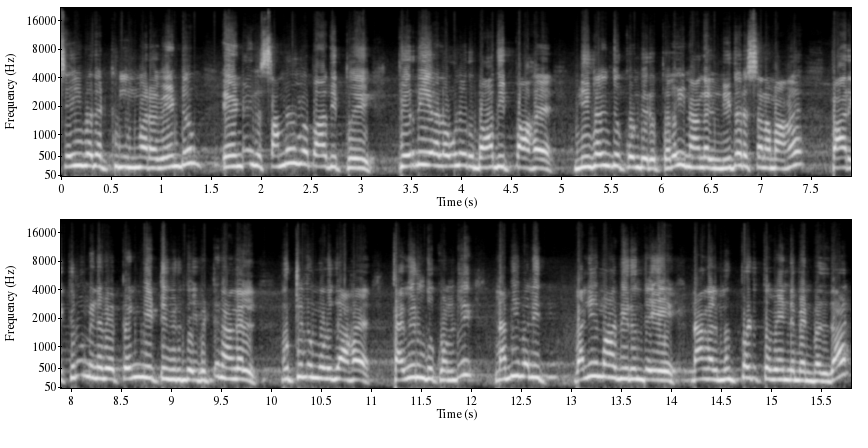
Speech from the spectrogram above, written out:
செய்வதற்கு முன்வர வேண்டும். என்ற சமூக பாதிப்பு பெரிய அளவில் ஒரு பாதிப்பாக நிகழ்ந்து கொண்டிருப்பதை நாங்கள் நிதர்சனமாக பார்க்கிறோம். எனவே பெண் வீட்டு விருந்தை விட்டு நாங்கள் முற்றிலும் முழுதாக தவிர்ந்து கொண்டு நபி வழி வலிமா விருந்தையே நாங்கள் முற்படுத்த வேண்டும் என்பதுதான்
